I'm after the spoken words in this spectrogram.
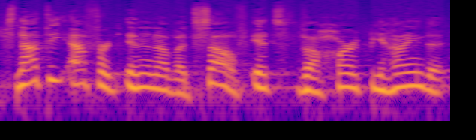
It's not the effort in and of itself, it's the heart behind it.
